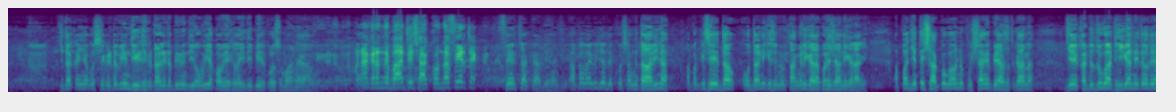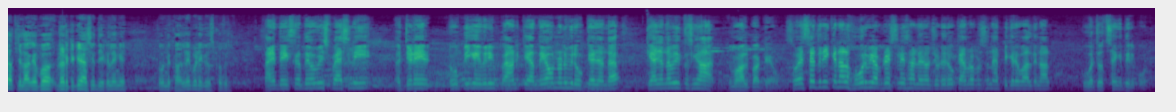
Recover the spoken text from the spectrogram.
ਜਿੱਦਾਂ ਕਈਆਂ ਕੋਲ ਸਿਗਰਟ ਵੀ ਹੁੰਦੀ ਸਿਗਰਟ ਵਾਲੀ ਡੱਬੀ ਵੀ ਹੁੰਦੀ ਉਹ ਵੀ ਆਪਾਂ ਵੇਖ ਲਈਦੀ ਵੀ ਇਹਦੇ ਕੋਲ ਸਮਾਨ ਹੈਗਾ ਮਤਲਬ ਮਨਾ ਕਰਨ ਦੇ ਬਾਅਦ ਜੇ ਸ਼ੱਕ ਹੁੰਦਾ ਫਿਰ ਚੈੱਕ ਕਰਦੇ ਫਿਰ ਚੈੱਕ ਕਰਦੇ ਹਾਂਜੀ। ਆਪਾਂ ਵਾਹਿਗੁਰੂ ਜੀ ਦੇਖੋ ਸੰਗਤ ਆ ਰਹੀ ਨਾ ਆਪਾਂ ਕਿਸੇ ਇਦਾਂ ਉਦਾਂ ਨਹੀਂ ਕਿਸੇ ਨੂੰ ਤੰਗ ਨਹੀਂ ਕਰਾਂ ਪਰੇਸ਼ਾਨ ਨਹੀਂ ਕਰਾਂਗੇ। ਆਪਾਂ ਜਿੱਤੇ ਸ਼ੱਕ ਹੋਊਗਾ ਉਹਨੂੰ ਪੁੱਛਾਂਗੇ ਪਿਆਰ ਸਤਿਕਾਰ ਨਾਲ। ਜੇ ਕੱਢ ਦੂਗਾ ਠੀਕ ਹੈ ਨਹੀਂ ਤੇ ਉਹਦੇ ਹੱਥ ਚ ਲਾ ਕੇ ਆਪਾਂ ਰੜਕ ਕੇ ਐਸੇ ਦੇਖ ਲੈਂਗੇ ਤਾਂ ਨਿਕਾਲਨੇ ਪੜੇਗੇ ਉਸਕੋ ਫਿਰ। ਤਾਂ ਇਹ ਦੇਖ ਸਕਦੇ ਹੋ ਵੀ ਸਪੈਸ਼ਲੀ ਜਿਹੜੇ ਟੋਪੀ ਕਈ ਵਾਰੀ ਪਾਣ ਕੇ ਆਉਂਦੇ ਆ ਉਹਨਾਂ ਨੂੰ ਵੀ ਰੋਕਿਆ ਜਾਂਦਾ। ਕਿਹਾ ਜਾਂਦਾ ਵੀ ਤੁਸੀਂ ਹਾਂ ਰੁਮਾਲ ਪਾ ਕੇ ਆਓ। ਸੋ ਇਸੇ ਤਰੀਕੇ ਨਾਲ ਹੋਰ ਵੀ ਅਪਡੇਟਸ ਲਈ ਸਾਡੇ ਨਾਲ ਜੁੜੇ ਰਹੋ। ਕੈਮਰਾ ਪਰਸਨ ਹੈਪੀ ਗਰੇਵਾਲ ਦੇ ਨਾਲ। ਕੁਵਰਜੋਤ ਸਿੰਘ ਦੀ ਰਿਪੋਰਟ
